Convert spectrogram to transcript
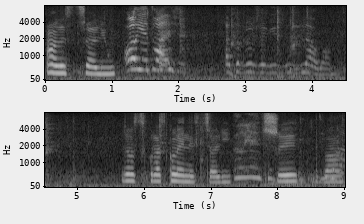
Ale strzelił. O, jest właśnie. A dobrze, że nie wyblałam. Zaraz po raz kolejny strzeli. O Jezu. Trzy, dwa,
